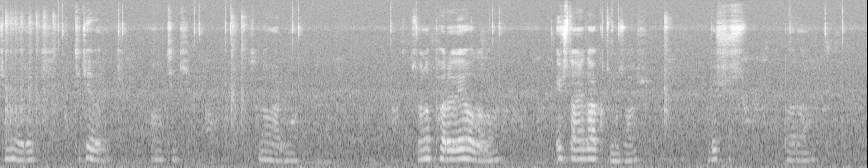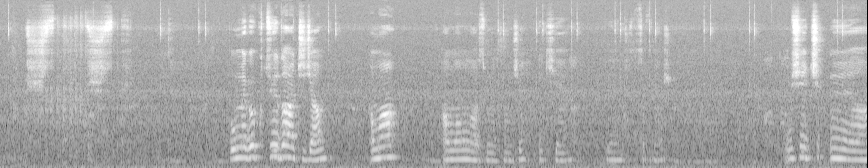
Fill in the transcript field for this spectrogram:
Kime verek? Tike verek. Al tik. Sana verdim al. Sonra parayı alalım. Üç tane daha kutumuz var. 500 para. Bu mega kutuyu da açacağım. Ama almam lazım ilk önce. 2 1 0 Bir şey çıkmıyor ya.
